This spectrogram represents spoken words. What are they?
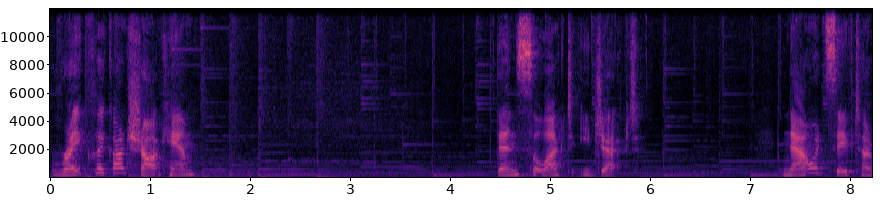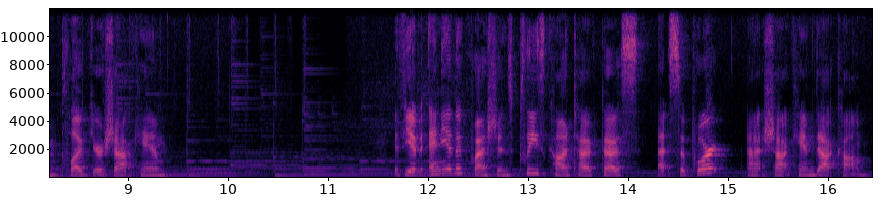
right-click on ShotKam, then select Eject. Now it's safe to unplug your ShotKam. If you have any other questions, please contact us at support at shotkam.com.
